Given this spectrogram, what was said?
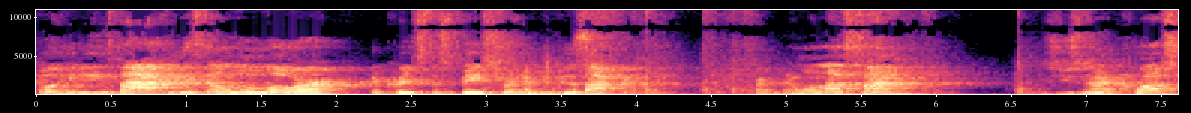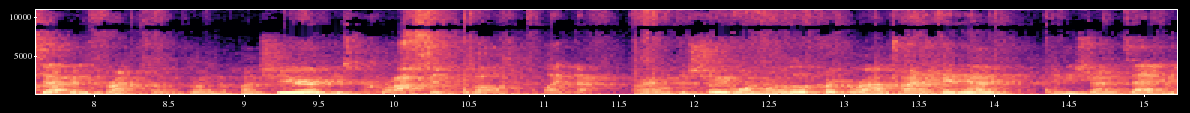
Well, he leans back, he gets down a little lower, it creates the space for him to do the back kick. Right? And one last time, he's using that cross step in front. So I'm throwing the punch here, he's crossing, boom, like that. All right, we'll just show you one more little quicker I'm trying to hit him, and he's trying to tag me.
